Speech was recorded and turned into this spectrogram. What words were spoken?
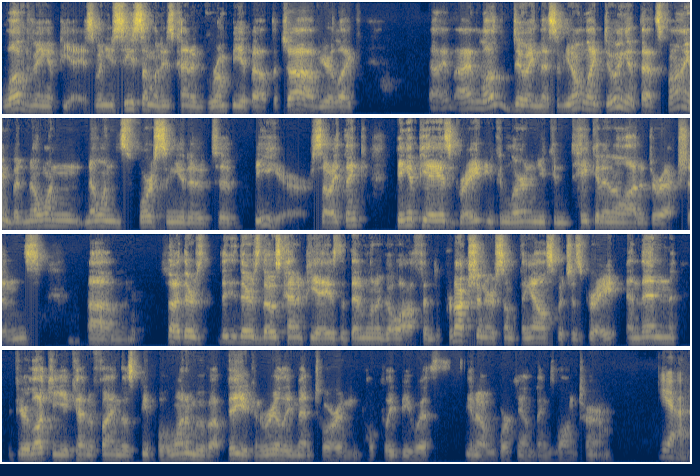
loved being a PA. So when you see someone who's kind of grumpy about the job, you're like, I, I love doing this. If you don't like doing it, that's fine. But no one, no one's forcing you to to be here. So I think being a PA is great. You can learn and you can take it in a lot of directions. Um, so there's there's those kind of PAs that then want to go off into production or something else, which is great. And then if you're lucky, you kind of find those people who want to move up there. You can really mentor and hopefully be with, you know, working on things long term. Yeah,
